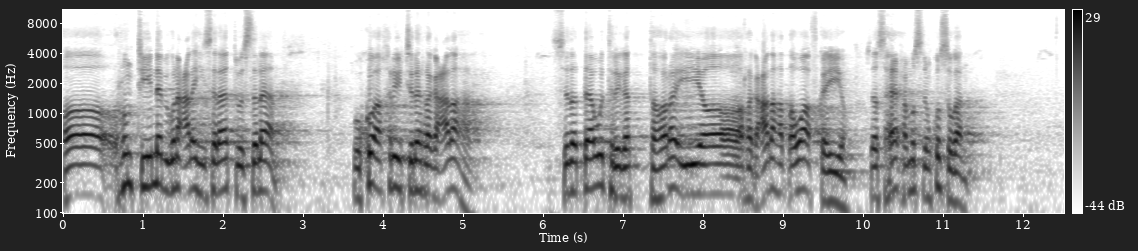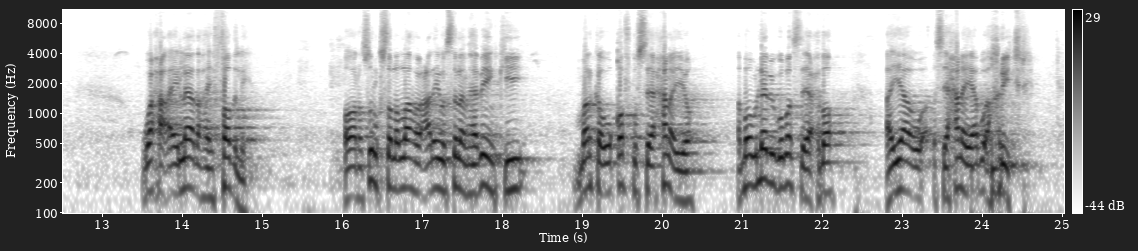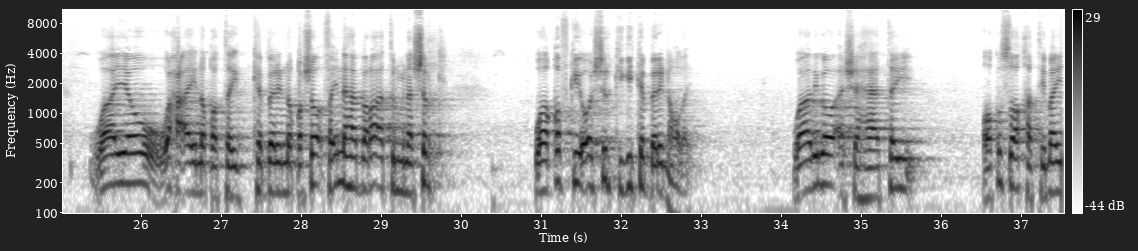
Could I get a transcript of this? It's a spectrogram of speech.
oo runtii nebiguna calayhi salaatu wasalaam uu ku akhriyi jiray ragcadaha sida daa witriga ta hore iyo ragcadaha dawaafka iyo sida saxiixu muslim ku sugan waxa ay leedahay fadli oo rasuulku sala allahu calayhi wasalam habeenkii marka uu qofku seexanayo ama uu nebiguba seexdo ayaa uu seexanayaabuu akhriyi jiray waayo waxa ay noqotay ka beri noqosho fa innaha bara'atun min ashirk waa qofkii oo shirkigii ka beri noqday. Waa adigoo ashahaatay oo ku soo khatimay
